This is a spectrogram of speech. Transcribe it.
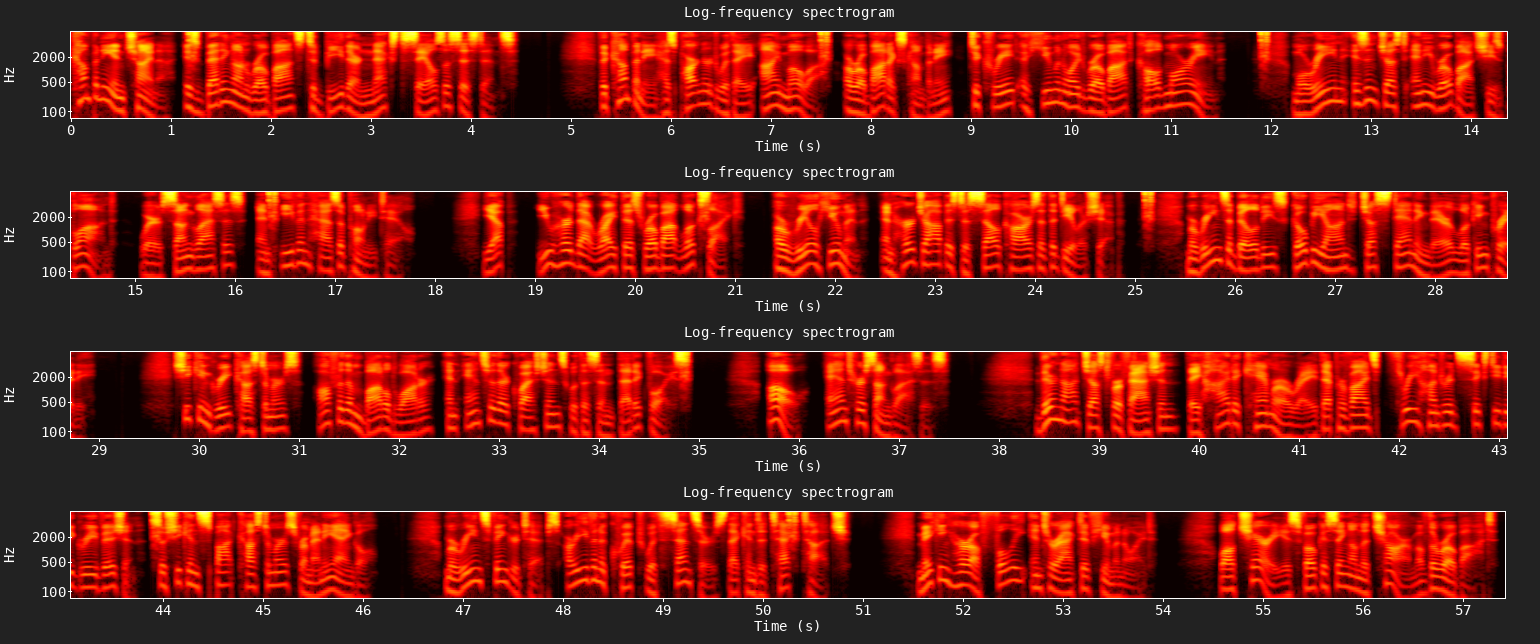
company in China, is betting on robots to be their next sales assistants. The company has partnered with AiMOGA, a robotics company, to create a humanoid robot called Mornine. Mornine isn't just any robot, she's blonde, wears sunglasses, and even has a ponytail. Yep, you heard that right, this robot looks like a real human, and her job is to sell cars at the dealership. Mornine's abilities go beyond just standing there looking pretty. She can greet customers, offer them bottled water, and answer their questions with a synthetic voice. Oh, and her sunglasses. They're not just for fashion, they hide a camera array that provides 360 degree vision so she can spot customers from any angle. Mornine's fingertips are even equipped with sensors that can detect touch, making her a fully interactive humanoid, while Chery is focusing on the charm of the robot.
